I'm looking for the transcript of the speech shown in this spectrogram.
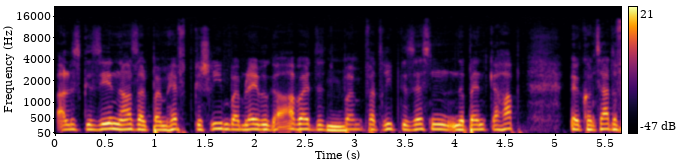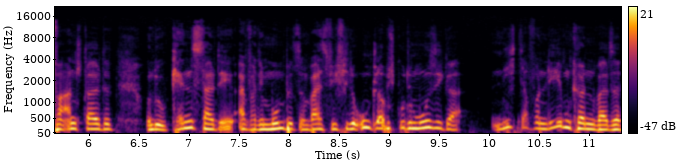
alles gesehen, hast halt beim Heft geschrieben, beim Label gearbeitet, beim Vertrieb gesessen, eine Band gehabt, äh, Konzerte veranstaltet und du kennst halt eh einfach den Mumpitz und weißt, wie viele unglaublich gute Musiker nicht davon leben können, weil sie,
